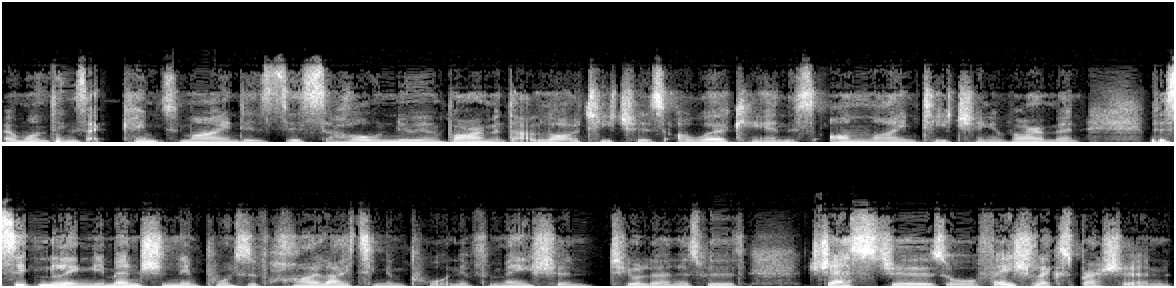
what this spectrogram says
And one thing that came to mind is this whole new environment that a lot of teachers are working in, this online teaching environment. For signaling, you mentioned the importance of highlighting important information to your learners with gestures or facial expression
